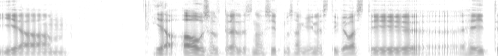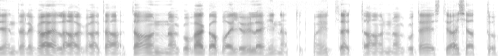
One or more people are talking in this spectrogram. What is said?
Ja ja ausalt öeldes, noh, siit ma saan kindlasti kõvasti äh, heiti endale kaela, aga ta, ta on nagu väga palju ülehinnatud, ma ei ütle, et ta on nagu täiesti asjatu,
